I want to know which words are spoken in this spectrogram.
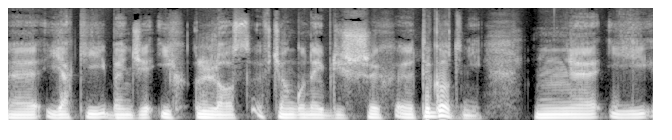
e, jaki będzie ich los w ciągu najbliższych tygodni. Mm, I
